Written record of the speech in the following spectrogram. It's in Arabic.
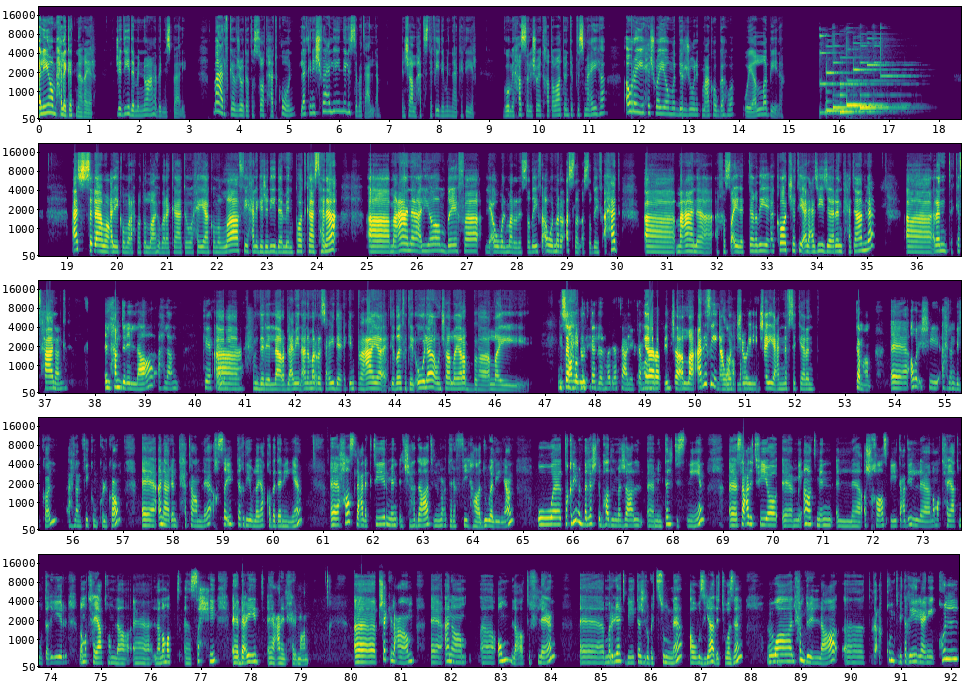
اليوم حلقتنا غير جديدة من نوعها بالنسبة لي. ما أعرف كيف جودة الصوت حتكون لكن يشفع لي إني لسه بتعلم. إن شاء الله حتستفيدي منها كثير. قومي حصلي شوية خطوات وأنت بتسمعيها أو ريحي شوية ومدي رجولك مع كوب قهوة ويلا بينا. السلام عليكم ورحمة الله وبركاته. حياكم الله في حلقة جديدة من بودكاست هناء. آه معانا اليوم ضيفة لأول مرة نستضيفها أول مرة أصلا أستضيف أحد. آه معانا أخصائية التغذية كوتشتي العزيزة رند حتاملة. آه رند كيف حالك؟ الحمد لله. أهلا. كيف؟ آه الحمد لله رب العالمين. أنا مرة سعيدة إنك أنت معايا أنت ضيفتي الأولى وإن شاء الله يا رب الله ي... إن شاء الله تتكرر مرة ثانية كمان. يا رب إن شاء الله. عرفينا أول شوي شيء عن نفسك يا رند. تمام. آه، أول شيء أهلا بالكل أهلا فيكم كلكم. آه، أنا رند حتاملة أخصائية تغذية ولياقة بدنية. آه، حاصلة على كثير من الشهادات المعترف فيها دوليا. وتقريبا بلشت بهذا المجال من ثلاث سنين. ساعدت فيه مئات من الأشخاص بتعديل نمط حياتهم وتغيير نمط حياتهم لنمط صحي بعيد عن الحرمان. بشكل عام أنا أم لطفلين آه، مريت بتجربة سمنة أو زيادة وزن والحمد لله آه، قمت بتغيير يعني كل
